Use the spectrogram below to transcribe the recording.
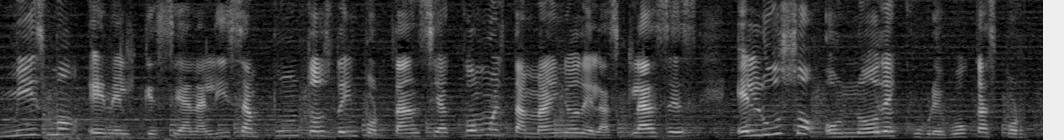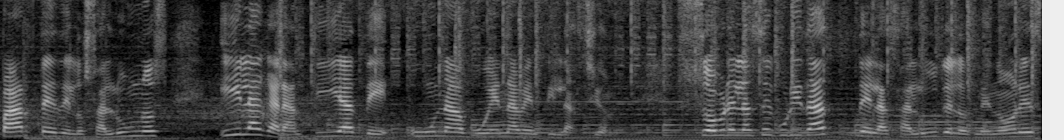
mismo en el que se analizan puntos de importancia como el tamaño de las clases, el uso o no de cubrebocas por parte de los alumnos y la garantía de una buena ventilación. Sobre la seguridad de la salud de los menores,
